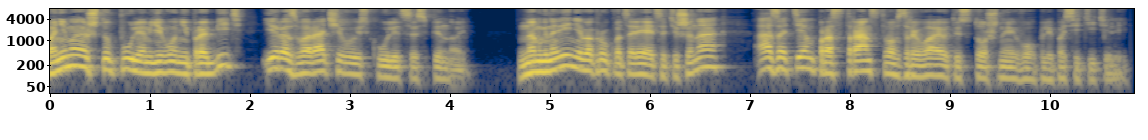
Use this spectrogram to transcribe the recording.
Понимаю, что пулям его не пробить, и разворачиваюсь к улице спиной. На мгновение вокруг воцаряется тишина, а затем пространство взрывают истошные вопли посетителей.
